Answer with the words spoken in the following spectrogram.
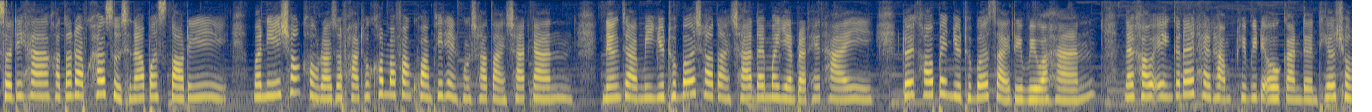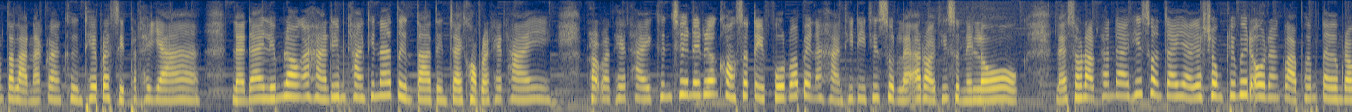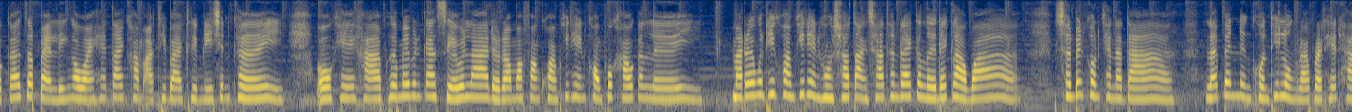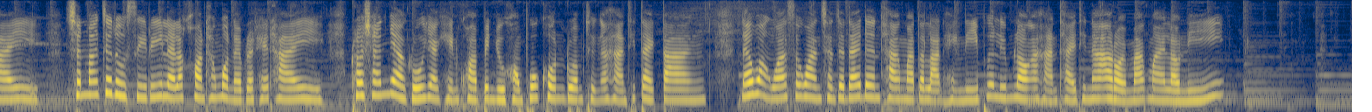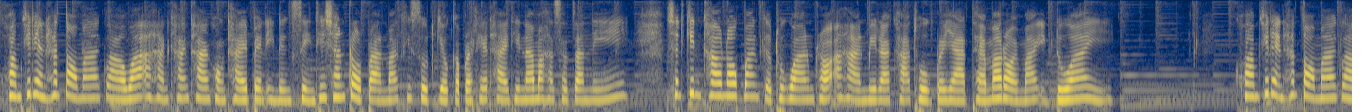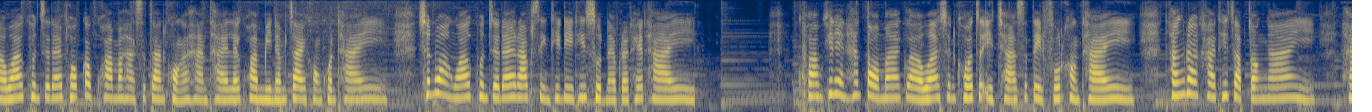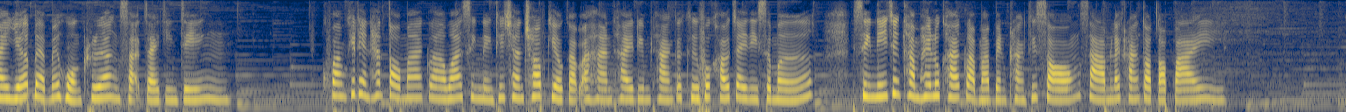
สวัสดีค่ะ ขอต้อนรับเข้าสู่ Channel Apple Story วันนี้ช่องของเราจะพาทุกคนมาฟังความคิดเห็นของชาวต่างชาติกัน เนื่องจากมียูทูบเบอร์ชาวต่างชาติได้มาเยือนประเทศไทย โดยเขาเป็นยูทูบเบอร์สายรีวิวอาหาร และเขาเองก็ได้ถ่ายทำคลิปวิดีโอการเดินเที่ยวชมตลาดนัดกลางคืนเทพประสิทธิ์พัทยา และได้ลิ้มลองอาหารริมทางที่น่าตื่นตาตื่นใจของประเทศไทย เพราะประเทศไทยขึ้นชื่อในเรื่องของสตรีทฟู้ดว่าเป็นอาหารที่ดีที่สุดและอร่อยที่สุดในโลก และสำหรับท่านใดที่สนใจอยากจะชมคลิปวิดีโอดังกล่าวเพิ่มเติมเราก็จะแปะลิงก์เอาไว้ให้ใต้คำอธิบายคลิปนี้เช่นเคยโอเคค่ะ เพื่อไม่เป็นการเสียเวลาเดี๋ยวเรามาฟังความคิดเห็นของพวกเขากันเลย มาเริ่มกันที่ความคิดเห็นของชาวต่างชาติท่านแรกกันเลยได้กล่าวว่า ฉันเป็นคนแคนาดา และเป็นหนึ่งคนที่หลงรักประเทศไทย ฉันมักจะดูซีรีส์และละครทั้งหมดในประเทศไทย เพราะฉันอยากรู้อยากเห็นความเป็นอยู่ของผู้คนรวมถึงอาหารที่แตกต่าง และหวังว่าสักวันฉันจะได้เดินทางมาตลาดแห่งนี้เพื่อลิ้มลองอาหารไทยที่น่าอร่อยมากมายเหล่านี้ ความคิดเห็นท่านต่อมากล่าวว่าอาหารข้างทางของไทยเป็นอีกหนึ่งสิ่งที่ฉันโปรดปรานมากที่สุดเกี่ยวกับประเทศไทยที่น่ามหัศจรรย์นี้ ฉันกินข้าวนอกบ้านเกือบทุกวันเพราะอาหารมีราคาถูกประหยัดแถมอร่อยมากอีกด้วย ความคิดเห็นท่านต่อมากล่าวว่าคุณจะได้พบกับความมหัศจรรย์ของอาหารไทยและความมีน้ำใจของคนไทย ฉันหวังว่าคุณจะได้รับสิ่งที่ดีที่สุดในประเทศไทยความคิดเห็นท่านต่อมากล่าวว่าฉันโคตรจะอิจฉาสตรีทฟู้ดของไทย ทั้งราคาที่จับต้องง่าย ให้เยอะแบบไม่ห่วงเครื่องสะใจจริง ๆ ความคิดเห็นท่านต่อมากล่าวว่าสิ่งหนึ่งที่ฉันชอบเกี่ยวกับอาหารไทยริมทางก็คือพวกเขาใจดีเสมอ สิ่งนี้จึงทำให้ลูกค้ากลับมาเป็นครั้งที่ 2 3 และครั้งต่อๆไป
